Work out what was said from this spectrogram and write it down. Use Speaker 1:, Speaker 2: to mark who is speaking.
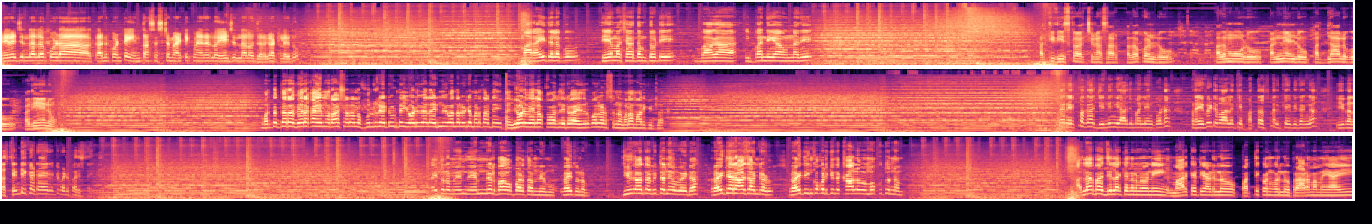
Speaker 1: వేరే జిల్లాలో కూడా కనుక్కుంటే ఇంత సిస్టమేటిక్ మేనర్లో ఏ జిల్లాలో జరగట్లేదు.
Speaker 2: మా రైతులకు తేమ శాతంతో బాగా ఇబ్బందిగా ఉన్నది.
Speaker 3: పత్తి తీసుకువచ్చిన సార్ పదకొండు పదమూడు పన్నెండు పద్నాలుగు పదిహేను.
Speaker 4: మద్దతు ధర బీరకాయ ఏమో రాష్ట్రాలలో ఫుల్ రేట్ ఉంటే ఏడు వేల ఎనిమిది వందలు ఉంటే మనతాయి ఏడు వేల ఒక వంద ఇరవై ఐదు రూపాయలు నడుస్తున్నాం మన మార్కెట్లో
Speaker 5: కానీ ఎక్కువగా జిన్నింగ్ యాజమాన్యం కూడా ప్రైవేట్ వాళ్ళకి పత్తాసు పలికే విధంగా ఇవాళ సిండికేట్ అయినటువంటి పరిస్థితి
Speaker 4: రైతులం ఏం ఎన్నడూ బాగుపడతాం మేము రైతులం. జీవితాంతం ఇట్టనే పోయిడా? రైతే రాజు అంటాడు రైతు ఇంకొకటి కింద కాలువ మొక్కుతున్నాం.
Speaker 6: ఆదిలాబాద్ జిల్లా కేంద్రంలోని మార్కెట్ యార్డులో పత్తి కొనుగోళ్ళు ప్రారంభమయ్యాయి.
